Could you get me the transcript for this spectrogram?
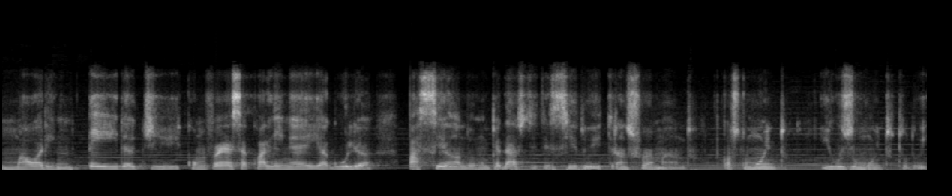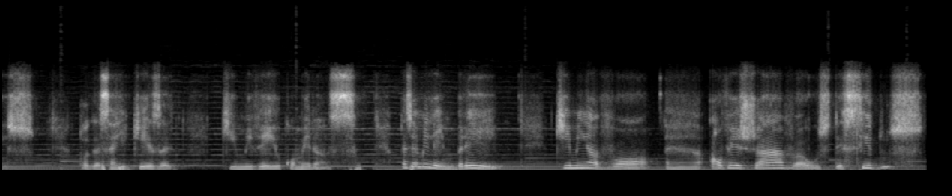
uma hora inteira de conversa com a linha e agulha passeando num pedaço de tecido e transformando. Gosto muito e uso muito tudo isso. Toda essa riqueza que me veio como herança. Mas eu me lembrei que minha avó uh, alvejava os tecidos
